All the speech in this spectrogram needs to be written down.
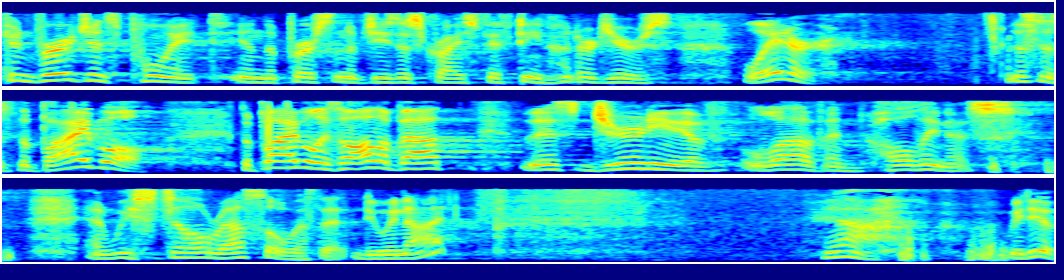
convergence point in the person of Jesus Christ 1500 years later. This is the Bible. The Bible is all about this journey of love and holiness, and we still wrestle with it, do we not? Yeah, we do.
